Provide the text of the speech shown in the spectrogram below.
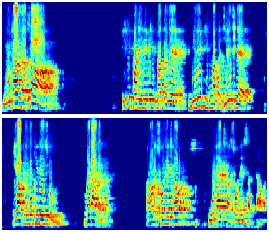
ગુણ્યા લસા એ પણ એની કિંમત અને બીની કિંમત જે છે એ આપણે મૂકી દઈશું. બરાબર. ત્રણસો ને છ ગુણ્યા છસો ને સત્તાવન.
